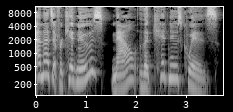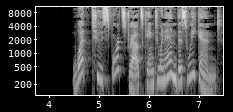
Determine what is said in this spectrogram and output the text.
And that's it for Kid News. Now, the Kid News quiz. What two sports droughts came to an end this weekend?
